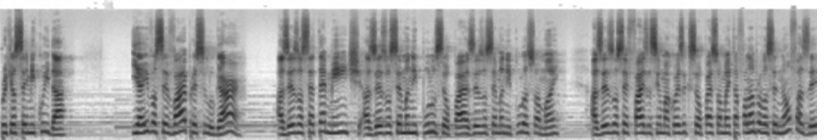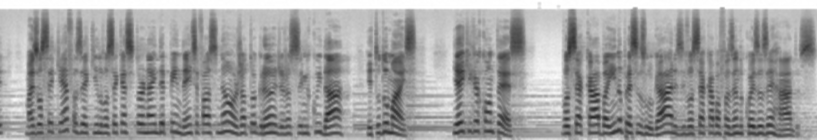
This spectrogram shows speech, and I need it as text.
porque eu sei me cuidar. E aí você vai para esse lugar, às vezes você até mente, às vezes você manipula o seu pai, às vezes você manipula a sua mãe, às vezes você faz assim uma coisa que seu pai e sua mãe estão tá falando para você não fazer, mas você quer fazer aquilo, você quer se tornar independente, você fala assim: não, eu já estou grande, eu já sei me cuidar e tudo mais. E aí o que, que acontece? Você acaba indo para esses lugares e você acaba fazendo coisas erradas.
